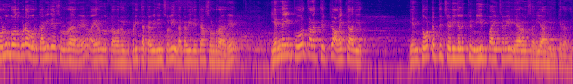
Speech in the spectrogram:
சொல்லும்போது கூட ஒரு கவிதையை சொல்கிறாரு வைரமுத்து அவர்களுக்கு பிடித்த கவிதைன்னு சொல்லி இந்த கவிதை தான் சொல்கிறாரு என்னை போர்க்களத்திற்கு அழைக்காதீர். என் தோட்டத்து செடிகளுக்கு நீர் பாய்ச்சவே நேரம் சரியாக இருக்கிறது.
